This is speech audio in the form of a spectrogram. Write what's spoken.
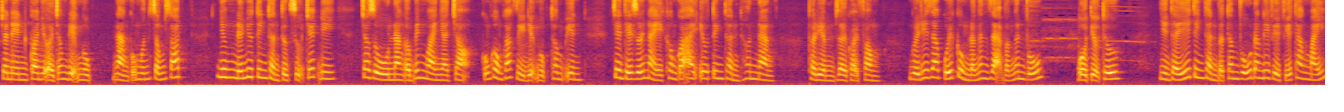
cho nên coi như ở trong địa ngục, nàng cũng muốn sống sót. Nhưng nếu như tinh thần thực sự chết đi, cho dù nàng ở bên ngoài nhà trọ cũng không khác gì địa ngục thâm uyên, trên thế giới này không có ai yêu tinh thần hơn nàng. Thời điểm rời khỏi phòng, người đi ra cuối cùng là Ngân Dạ và Ngân Vũ. Bồ tiểu thư, nhìn thấy tinh thần và thâm vũ đang đi về phía thang máy,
